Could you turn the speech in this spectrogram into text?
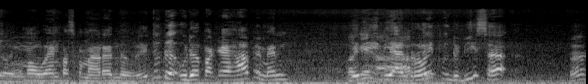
Yoi. mau UN pas kemarin tuh itu udah udah pakai HP men jadi di HP. Android udah bisa Hah?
